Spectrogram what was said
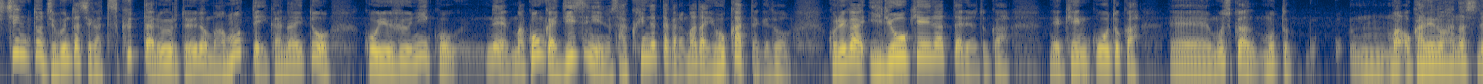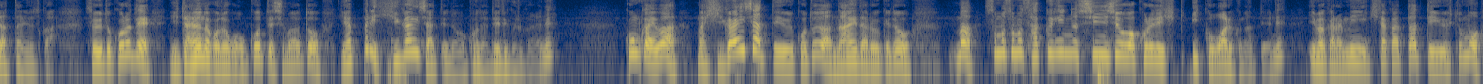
きちんと自分たちが作ったルールというのを守っていかないと、こういうふうに、こう、ね、まあ、今回ディズニーの作品だったからまだ良かったけど、これが医療系だったりだとか、ね、健康とか、えー、もしくはもっと、うん、まあ、お金の話だったりだとか、そういうところで似たようなことが起こってしまうと、やっぱり被害者っていうのが今度は出てくるからね。今回は、まあ、被害者っていうことではないだろうけど、まあ、そもそも作品の心象はこれで一個悪くなったよね。今から見に行きたかったっていう人も、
